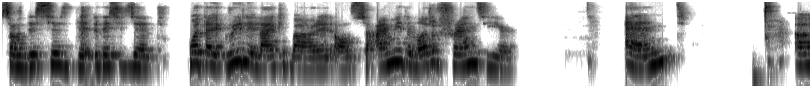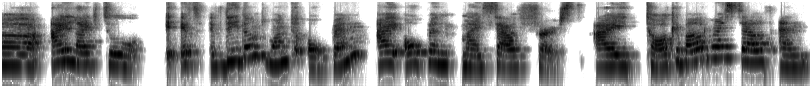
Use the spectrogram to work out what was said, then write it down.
so this is the, this is it. What i really like about it also i made a lot of friends here. And uh, i like to if if they don't want to open i open myself first. I talk about myself and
